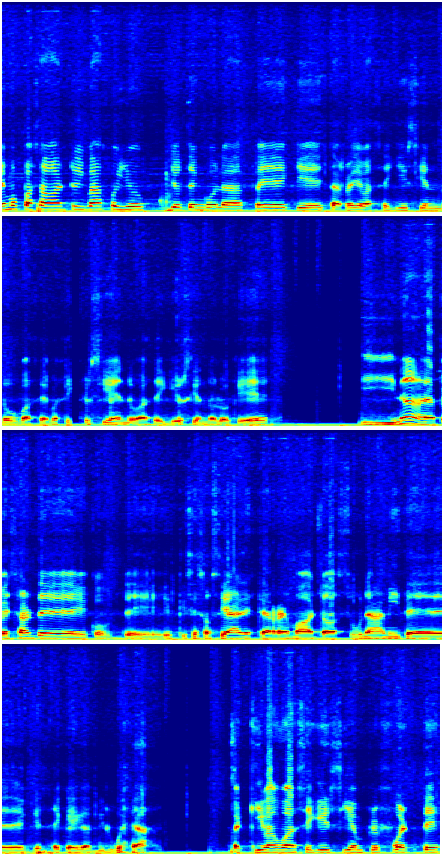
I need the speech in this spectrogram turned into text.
hemos pasado alto y bajo y yo, yo tengo la fe que esta radio va a seguir siendo, va a, ser- va a seguir siendo, va a seguir siendo lo que es. Y nada, a pesar de, de crisis sociales, terremotos, tsunamis, que se caigan mil weas, aquí vamos a seguir siempre fuertes.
